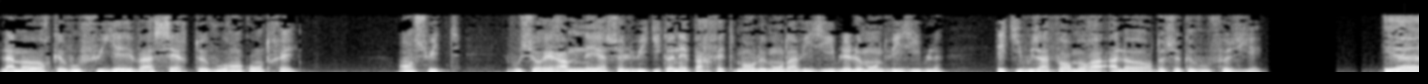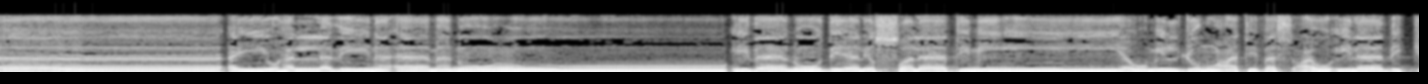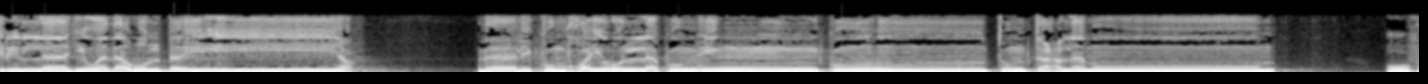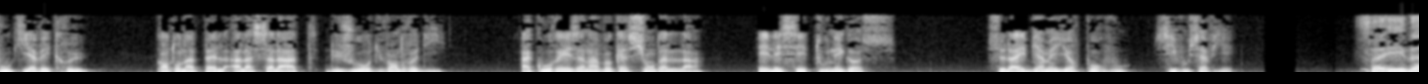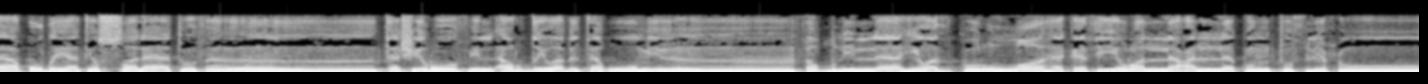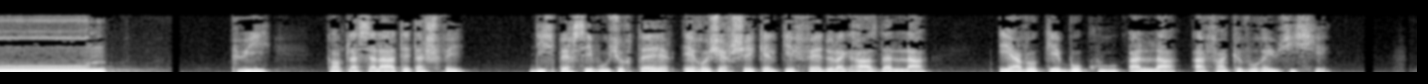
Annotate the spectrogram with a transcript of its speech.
la mort que vous fuyez va certes vous rencontrer. Ensuite, vous serez ramenés à celui qui connaît parfaitement le monde invisible et le monde visible, et qui vous informera alors de ce que vous faisiez. يوم الجمعة فاسعوا إلى ذكر الله وذروا البيع ذلكم خير لكم إن كنتم تعلمون Ô vous qui avez cru, quand on appelle à la salate du jour du vendredi, accourez à l'invocation d'Allah et laissez tout négoce. Cela est bien meilleur pour vous, si vous saviez. فإذا قضيت الصلاة فانتشروا في الأرض وابتغوا من فضل الله واذكروا الله كثيرا لعلكم تفلحون Puis, quand la salate est achevée, dispersez-vous sur terre et recherchez quelque effet de la grâce d'Allah et invoquez beaucoup Allah afin que vous réussissiez.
